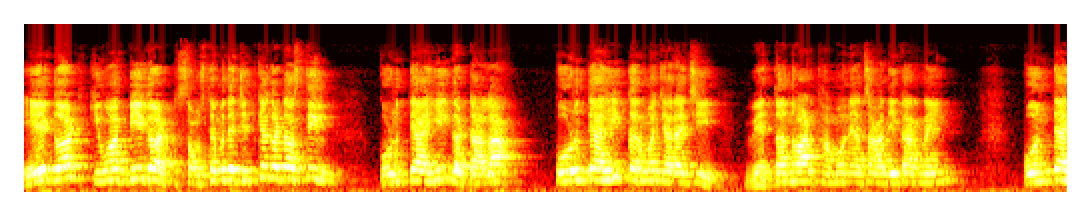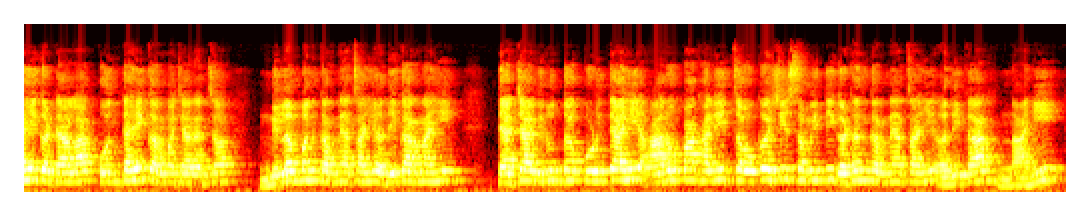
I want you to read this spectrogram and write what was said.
ए गट किंवा बी गट संस्थेमध्ये जितके गट असतील कोणत्याही गटाला कोणत्याही कर्मचाऱ्याची वेतनवाढ थांबवण्याचा अधिकार नाही. कोणत्याही गटाला कोणत्याही कर्मचाऱ्याचं निलंबन करण्याचाही अधिकार नाही. त्याच्या विरुद्ध कोणत्याही आरोपाखाली चौकशी समिती गठन करण्याचाही अधिकार नाही.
